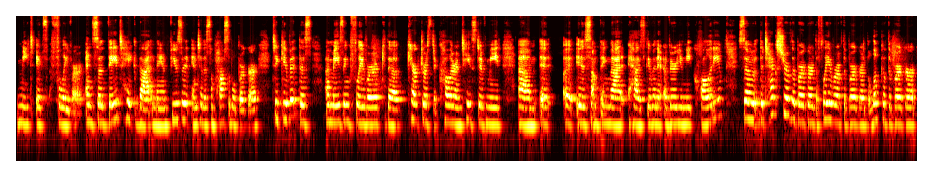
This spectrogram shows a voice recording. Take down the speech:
meat its flavor. And so they take that and they infuse it into this impossible burger to give it this amazing flavor, the characteristic color and taste of meat. Um, it uh, is something that has given it a very unique quality. So the texture of the burger, the flavor of the burger, the look of the burger,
